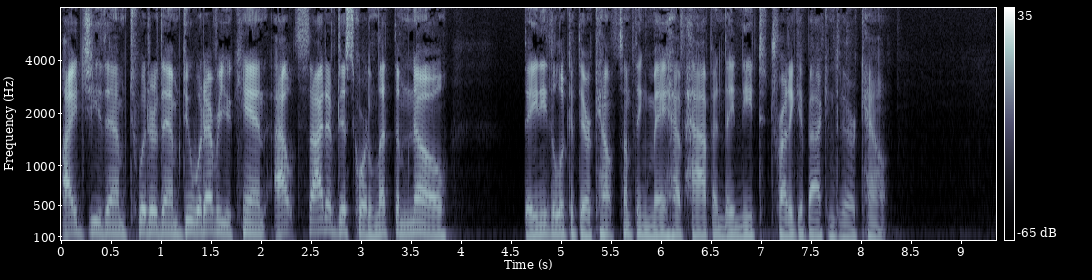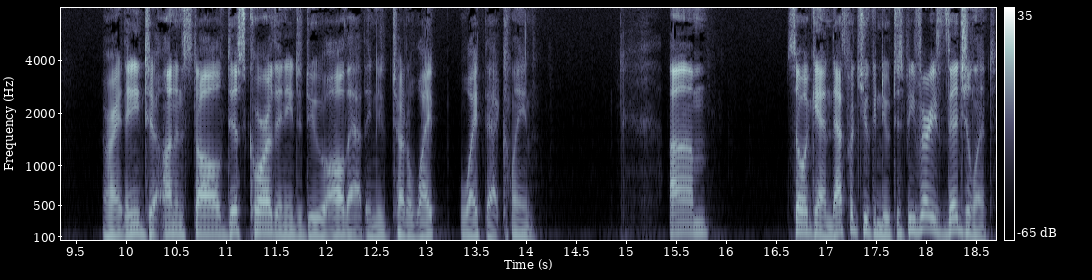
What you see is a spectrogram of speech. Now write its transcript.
IG them, Twitter them, do whatever you can outside of Discord and let them know they need to look at their account. Something may have happened. They need to try to get back into their account. All right, they need to uninstall Discord. They need to do all that. They need to try to wipe wipe that clean. Um, so again, that's what you can do. Just be very vigilant.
